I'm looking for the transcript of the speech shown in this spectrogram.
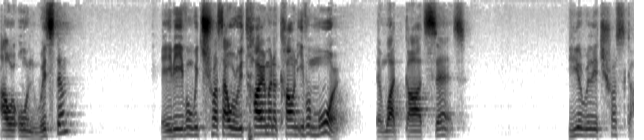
our own wisdom. Maybe even we trust our retirement account even more than what God says. Do you really trust God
